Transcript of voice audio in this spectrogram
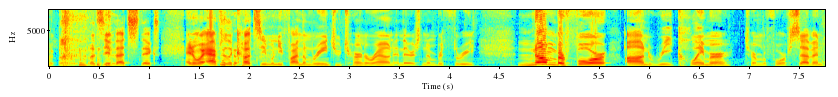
Okay, let's see if that sticks. Anyway, after the cutscene, when you find the Marines, you turn around and there's number three. Number four on Reclaimer, Terminal 4 of 7.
